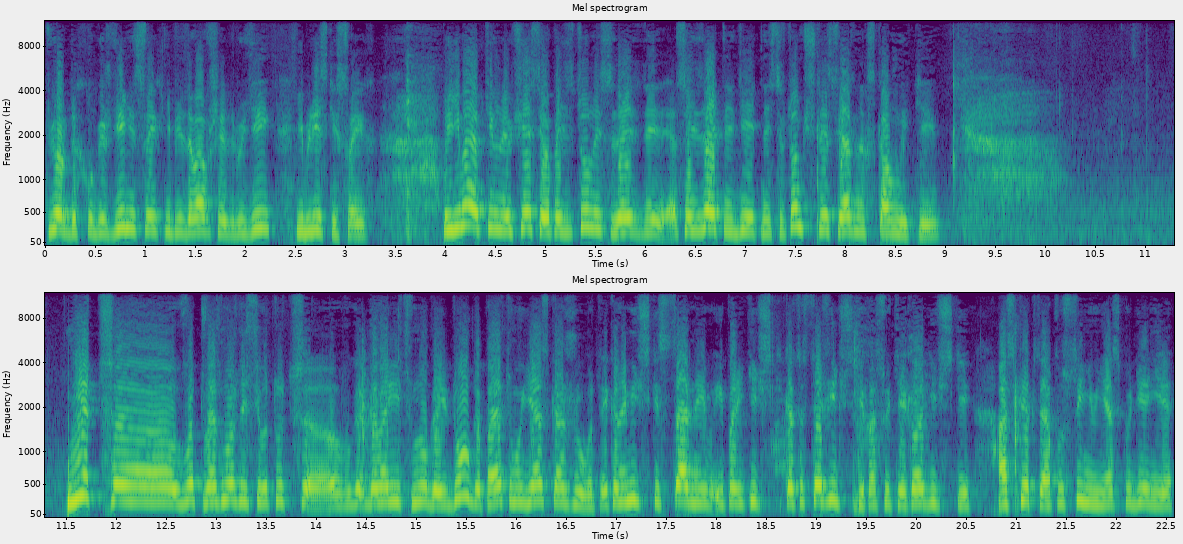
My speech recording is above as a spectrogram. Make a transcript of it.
твердых убеждений своих, не предававший друзей и близких своих. Принимаю активное участие в оппозиционной созидательной деятельности, в том числе связанных с Калмыкией. Нет э, вот возможности вот тут э, говорить много и долго, поэтому я скажу. Вот экономические, социальные и политические, катастрофические, по сути, экологические аспекты опустынивания, оскудения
